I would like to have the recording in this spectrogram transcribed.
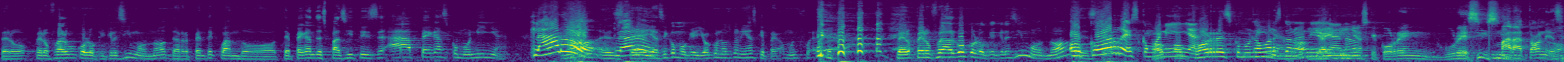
pero, pero fue algo con lo que crecimos, ¿no? De repente cuando te pegan despacito y dices, ah, pegas como niña. Claro, este, claro. Y así como que yo conozco niñas que pegan muy fuerte. pero, pero fue algo con lo que crecimos, ¿no? O este, corres como niña. O corres como niña. y hay niñas que corren gruesísimas. Maratones.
